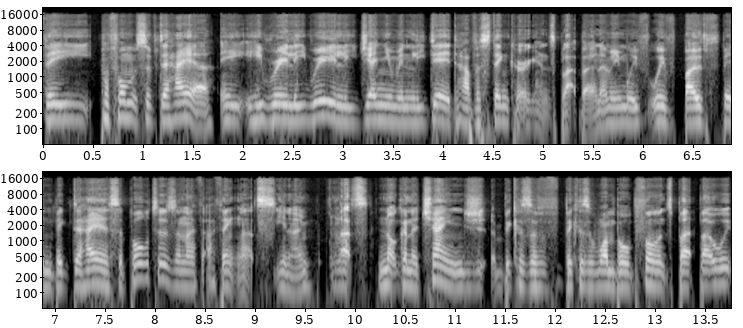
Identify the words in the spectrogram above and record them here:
The performance of De Gea, he, he really, really, genuinely did have a stinker against Blackburn. I mean, we've we've both been big De Gea supporters, and I, th- I think that's you know that's not going to change because of because of one ball performance. But but we,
